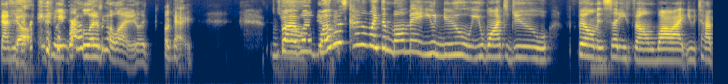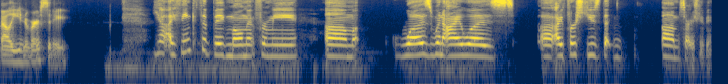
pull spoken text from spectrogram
that's the Yeah. difference between where I live in LA. Like, okay. But Yeah. what, Yeah. what was kind of like the moment you knew you want to do film and study film while at Utah Valley University? Yeah, I think the big moment for me um, was when I was uh, I first used the um sorry, excuse me.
